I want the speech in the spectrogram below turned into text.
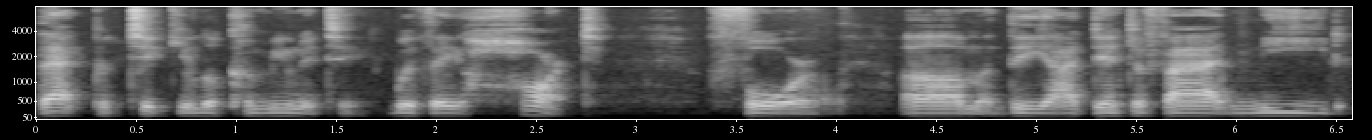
that particular community with a heart for um, the identified need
